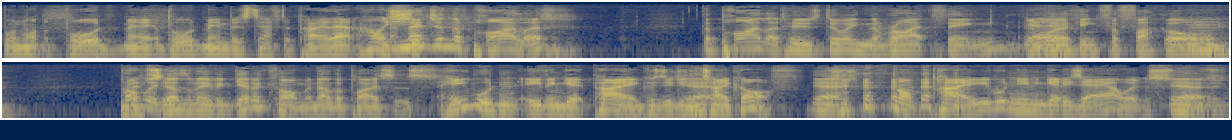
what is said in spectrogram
Wouldn't want the board me- board members to have to pay that. Holy shit! Imagine the pilot, the pilot who's doing the right thing and Yeah. working for fuck all. Mm. Probably That's doesn't even get a com in other places. He wouldn't even get paid because he didn't Yeah. take off. Yeah. Just not pay. He wouldn't even get his hours. Yeah. Just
